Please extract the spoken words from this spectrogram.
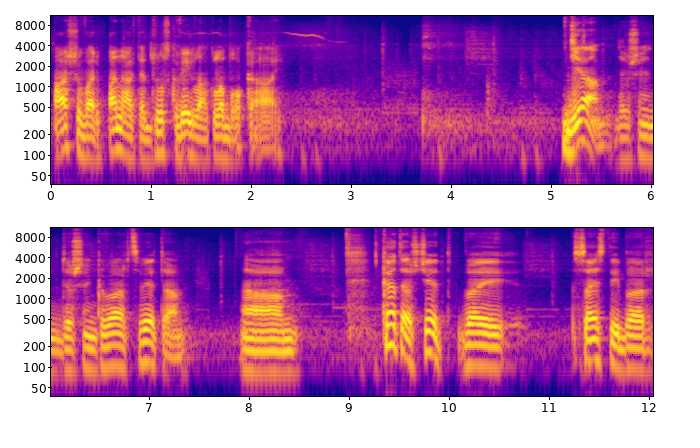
pašu vari panākt ar drusku vieglāku labo kāju. Jā, vien, ka vārds vietā. Um, kā tev šķiet, vai saistībā ar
